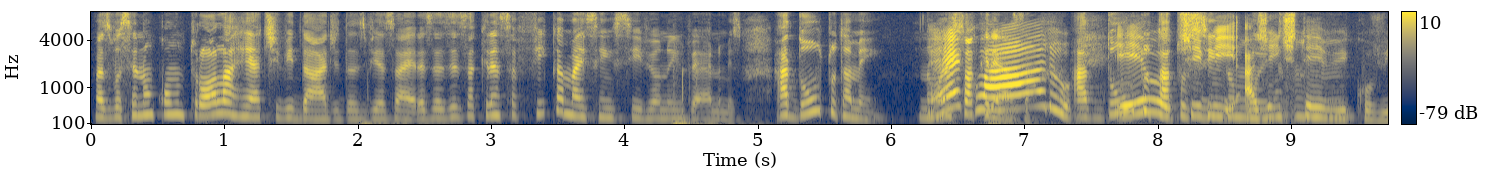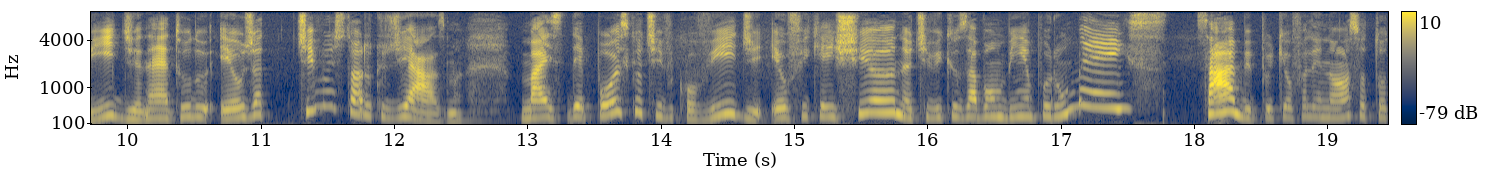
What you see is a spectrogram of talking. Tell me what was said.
mas você não controla a reatividade das vias aéreas. Às vezes a criança fica mais sensível no inverno mesmo. Adulto também. Não é, só criança. claro. Adulto eu tá tossindo tive, muito. a gente teve Uhum. Covid, né, tudo. Eu já tive um histórico de asma. Mas depois que eu tive Covid, eu fiquei chiando. Eu tive que usar bombinha por um mês, sabe? Porque eu falei, nossa, eu tô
